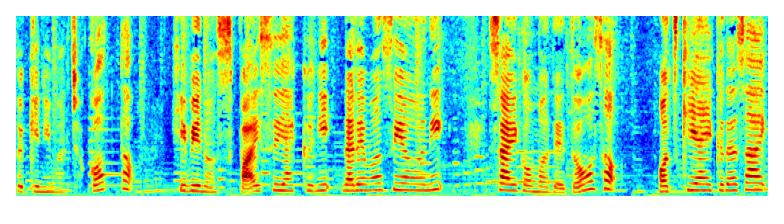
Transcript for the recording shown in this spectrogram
時にはちょこっと日々のスパイス役になれますように。最後までどうぞお付き合いください。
